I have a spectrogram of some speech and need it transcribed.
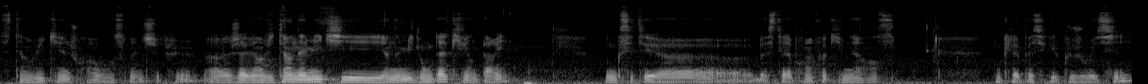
c'était un week-end je crois ou une semaine je sais plus. J'avais invité un ami qui un ami de longue date qui vient de Paris donc c'était euh, bah, c'était la première fois qu'il venait à Reims. Donc il a passé quelques jours ici.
